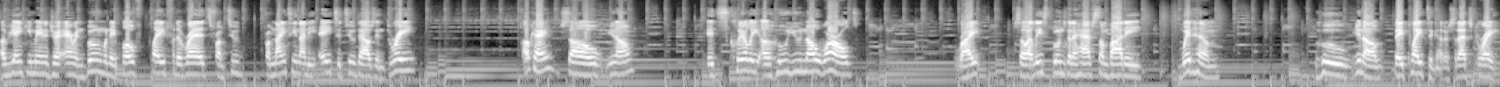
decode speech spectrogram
of Yankee manager Aaron Boone when they both played for the Reds from two, from 1998 to 2003. Okay, so, you know, it's clearly a who you know world, right? So at least Boone's going to have somebody with him who, you know, they played together. So that's great.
